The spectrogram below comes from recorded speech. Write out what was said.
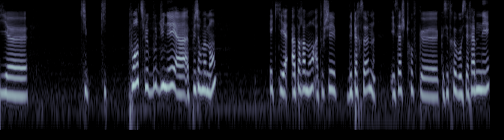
euh, qui, pointe le bout du nez à, plusieurs moments et qui apparemment a touché des personnes. Et ça, je trouve que, que c'est très beau. C'est ramener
